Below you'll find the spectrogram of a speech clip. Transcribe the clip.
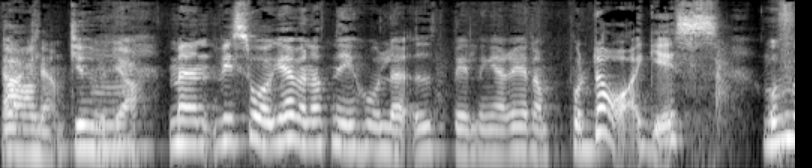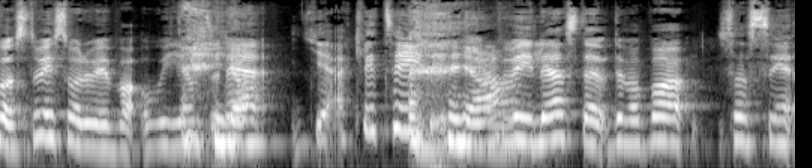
Ja, Verkligen. gud, ja. Men vi såg även att ni håller utbildningar redan på dagis. Och först när vi såg det vi bara, oj inte det är jäkligt tidigt. Ja. För vi läste, det var bara, så här se-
